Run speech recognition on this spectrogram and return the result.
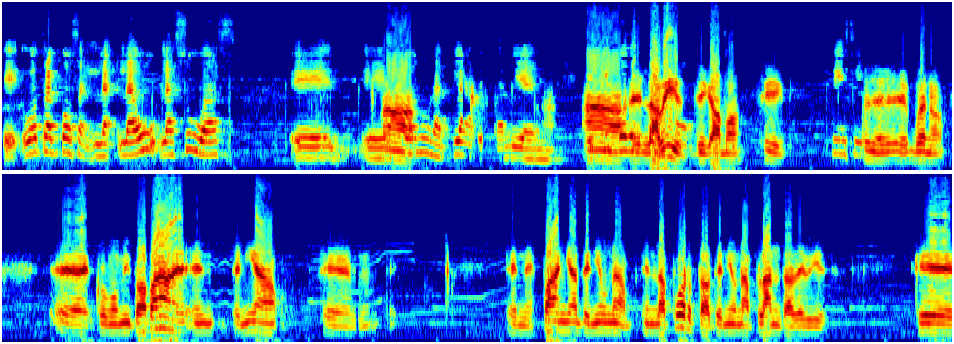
Eh, otra cosa, la, la las uvas eh, eh, Ah. son una clave también. Ah, eh, la vid, digamos, sí. Sí, sí. Eh, bueno, eh, como mi papá en- tenía eh, en España tenía una en la puerta tenía una planta de vid que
